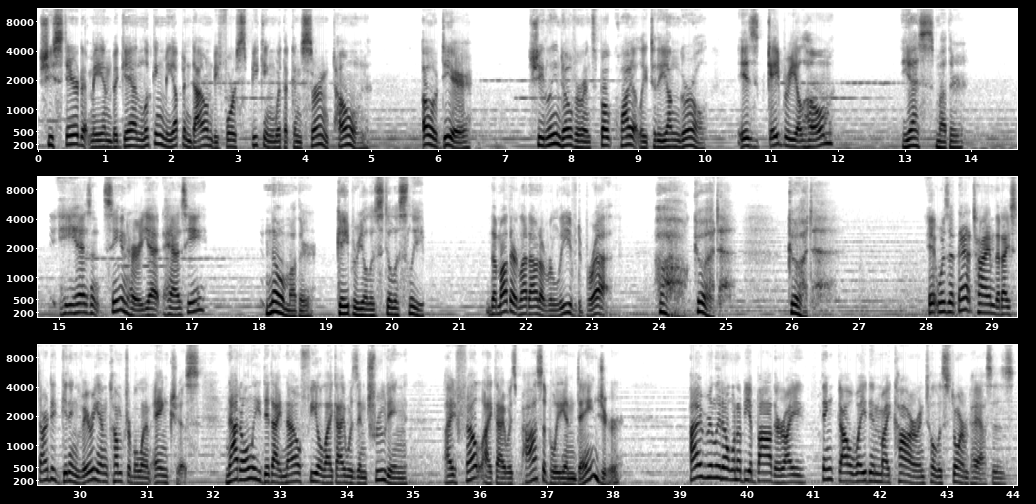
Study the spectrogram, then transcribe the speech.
She stared at me and began looking me up and down before speaking with a concerned tone. Oh dear. She leaned over and spoke quietly to the young girl. Is Gabriel home? Yes, Mother. He hasn't seen her yet, has he? No, Mother. Gabriel is still asleep. The mother let out a relieved breath. Oh, good. Good. It was at that time that I started getting very uncomfortable and anxious. Not only did I now feel like I was intruding, I felt like I was possibly in danger. I really don't want to be a bother. I think I'll wait in my car until the storm passes.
